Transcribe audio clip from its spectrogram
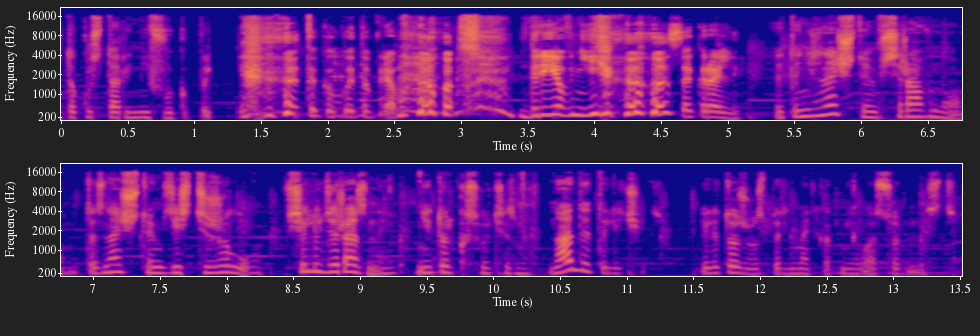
же вы такой старый миф выкопали? Это какой-то прям древний, сакральный. Это не значит, что им все равно. Это значит, что им здесь тяжело. Все люди разные, не только с аутизмом. Надо это лечить? Или тоже воспринимать как милую особенность?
